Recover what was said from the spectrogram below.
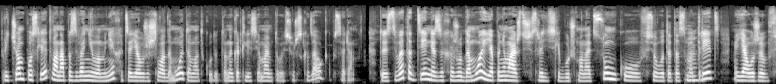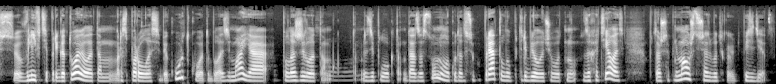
Причем после этого она позвонила мне, хотя я уже шла домой там откуда-то. Она говорит, Лиз, я маме твоей все рассказала, как бы сорян. То есть в этот день я захожу домой, я понимаю, что сейчас родители будут шмонать сумку, все вот это смотреть. Mm-hmm. Я уже всё в лифте приготовила, там распорола себе куртку, это была зима, я положила там там, зиплок там, да, засунула, куда-то все попрятала, употребила, вот, ну, захотелось, потому что я понимала, что сейчас будет какой-то пиздец.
